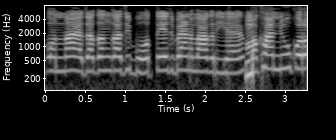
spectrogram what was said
कौन आया जा गंगा जी बहुत तेज बहन लाग रही है। मखा न्यू करो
